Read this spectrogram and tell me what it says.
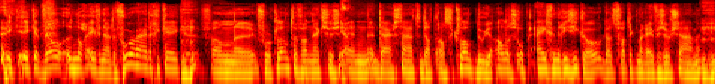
ik, ik heb wel nog even naar de voorwaarden gekeken mhm. van, uh, voor klanten van Nexus. En daar staat dat als klant doe je alles op eigen risico. Dat vat ik maar even zo samen. Mhm.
